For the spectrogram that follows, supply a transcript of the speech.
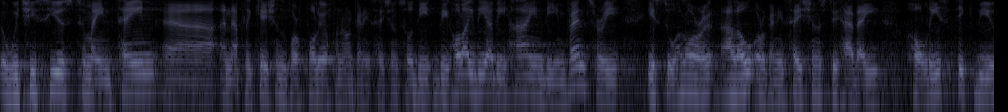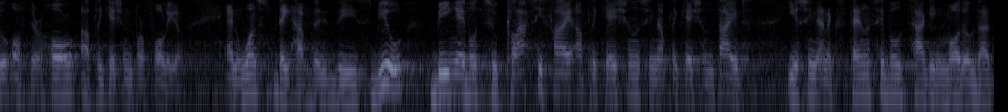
which is used to maintain uh, an application portfolio of an organization. So the, the whole idea behind the inventory is to allow, allow organizations to have a holistic view of their whole application portfolio. And once they have the, this view, being able to classify applications in application types using an extensible tagging model that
